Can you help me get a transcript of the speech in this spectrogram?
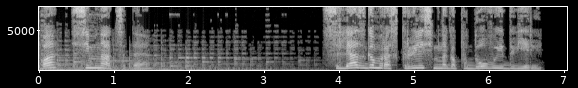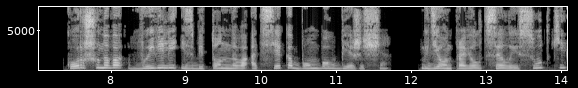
Глава 17 С лязгом раскрылись многопудовые двери. Коршунова вывели из бетонного отсека бомбоубежища, где он провел целые сутки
